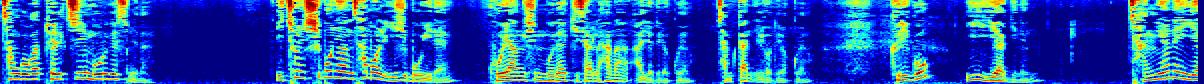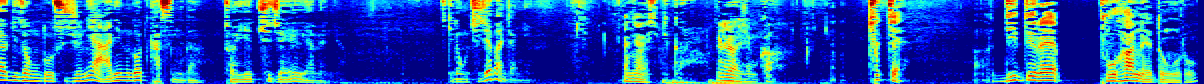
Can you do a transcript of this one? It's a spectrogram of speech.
참고가 될지 모르겠습니다. 2015년 3월 25일에 고양신문의 기사를 하나 알려드렸고요. 잠깐 읽어드렸고요. 그리고 이 이야기는 작년의 이야기 정도 수준이 아닌 것 같습니다. 저희의 취재에 의하면요. 기동 취재반장님. 안녕하십니까. 안녕하십니까. 첫째, 어, 니들의 부하 내동으로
